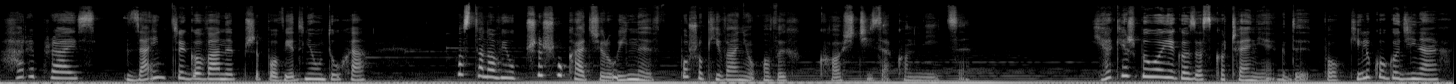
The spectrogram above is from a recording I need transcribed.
Harry Price, zaintrygowany przepowiednią ducha, postanowił przeszukać ruiny w poszukiwaniu owych kości zakonnicy. Jakież było jego zaskoczenie, gdy po kilku godzinach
